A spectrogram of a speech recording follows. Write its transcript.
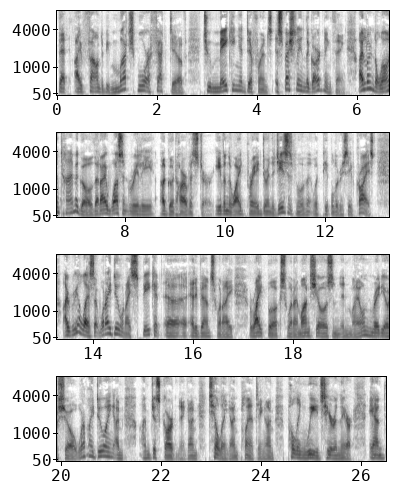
that I've found to be much more effective to making a difference, especially in the gardening thing. I learned a long time ago that I wasn't really a good harvester, even though I'd prayed during the Jesus movement with people to receive Christ. I realized that what I do when I speak at, uh, at events, when I write books, when I'm on shows and in my own radio show, what am I doing? I'm, I'm just gardening. I'm tilling. I'm planting. I'm pulling weeds here and there. And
